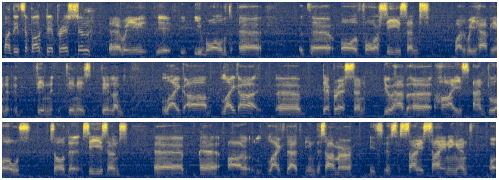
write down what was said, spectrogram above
But it's about depression. Uh, we evolved uh, the all four seasons what we have in fin- Finnish Finland like uh, like a uh, depression, you have uh, highs and lows. So the seasons uh, uh, are like that. In the summer, it's, the sun is shining and uh,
